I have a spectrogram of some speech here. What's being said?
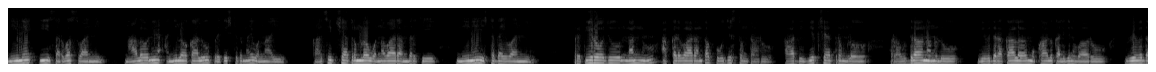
నేనే ఈ సర్వస్వాన్ని. నాలోనే అన్ని లోకాలు ప్రతిష్ఠితమై ఉన్నాయి. కాశీక్షేత్రంలో ఉన్నవారందరికీ నేనే ఇష్టదైవాన్ని. ప్రతిరోజు నన్ను అక్కడి వారంతా పూజిస్తుంటారు. ఆ దివ్యక్షేత్రంలో రౌద్రాననులు వివిధ రకాల ముఖాలు కలిగిన వారు వివిధ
